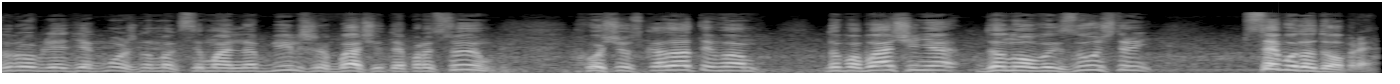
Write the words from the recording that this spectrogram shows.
зроблять як можна максимально більше. Бачите, працюємо. Хочу сказати вам до побачення, до нових зустрічей. Все буде добре.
